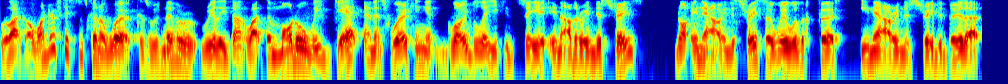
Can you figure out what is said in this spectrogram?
we're like, I wonder if this is going to work because we've never really done like the model we get and it's working. It, globally, you can see it in other industries, not in mm-hmm. our industry. So we were the first in our industry to do that.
